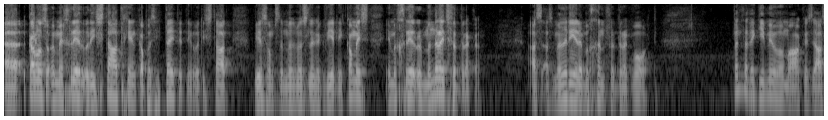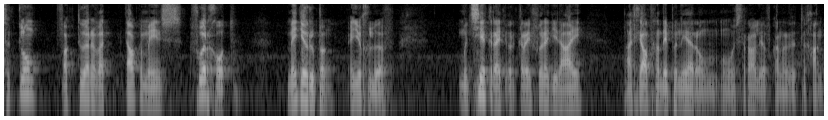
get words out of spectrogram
Uh kan ons immigreer oor die staat geen kapasiteit het nie oor die staat besig om te misluk ek weet nie. Kan mens immigreer oor minderheidsverdrukking? As as minderhede begin verdruk word punt wat ek hiermee wil maak is daar's 'n klomp faktore wat elke mens voor God met jou roeping en jou geloof moet sekerheid oor kry voordat jy daai daai geld gaan deponeer om om Australië of Kanada te gaan.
